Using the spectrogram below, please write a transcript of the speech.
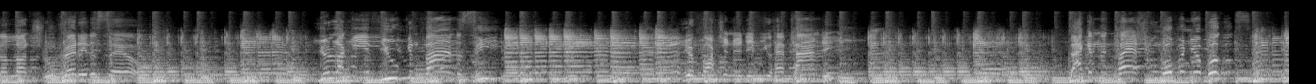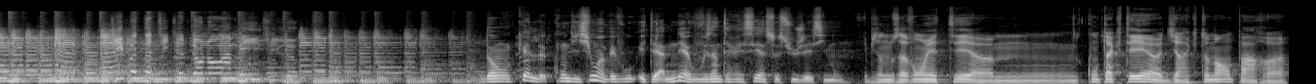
The lunchroom's ready to sell. You're lucky if you can find a seat. You're fortunate if you have time to eat. Back in the classroom, open your books. Keep but the teacher don't know how mean she looks. Quelles conditions avez-vous été amené à vous intéresser à ce sujet, Simon? Eh bien, nous avons été euh, contactés euh, directement par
